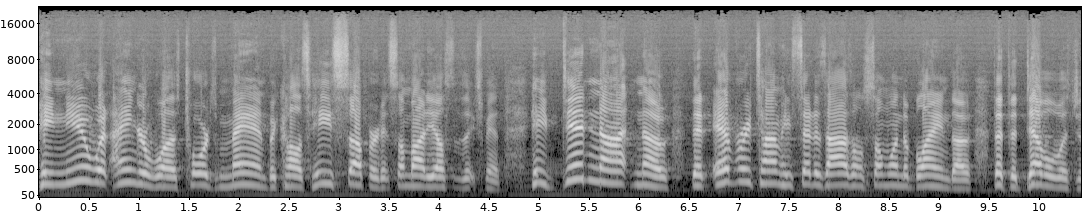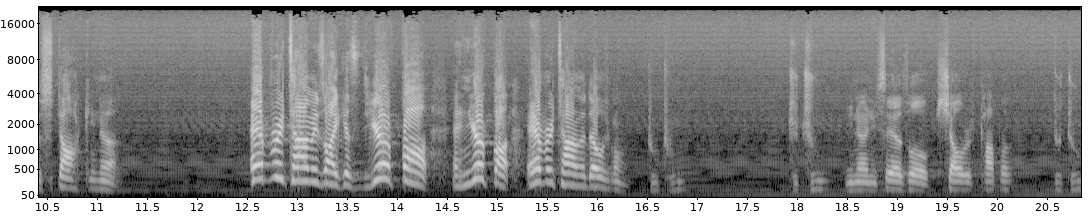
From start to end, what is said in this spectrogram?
He knew what anger was towards man because he suffered at somebody else's expense. He did not know that every time he set his eyes on someone to blame, though, that the devil was just stalking up. Every time he's like, it's your fault and your fault. Every time the devil's going, doo -doo, you know, and you see those little shoulders pop up. Doo -doo.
